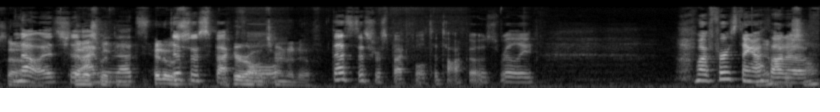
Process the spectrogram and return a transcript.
So No, it's just- I mean, that's hit us with disrespectful. Your alternative. That's disrespectful to tacos, really. My first thing I And thought of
